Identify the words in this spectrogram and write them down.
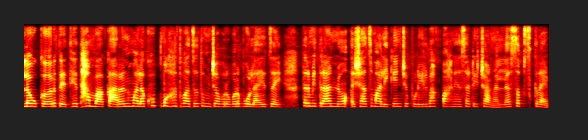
लवकर तेथे थांबा कारण मला खूप महत्त्वाचं तुमच्याबरोबर बोलायचं आहे तर मित्रांनो अशाच मालिकेंचे पुढील भाग पाहण्यासाठी चॅनलला सबस्क्राईब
